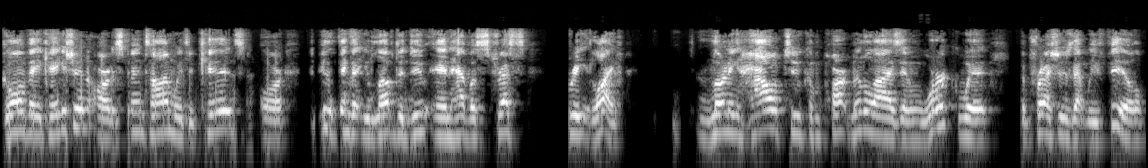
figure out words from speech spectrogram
go on vacation or to spend time with your kids or to do the things that you love to do and have a stress free life. Learning how to compartmentalize and work with the pressures that we feel,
